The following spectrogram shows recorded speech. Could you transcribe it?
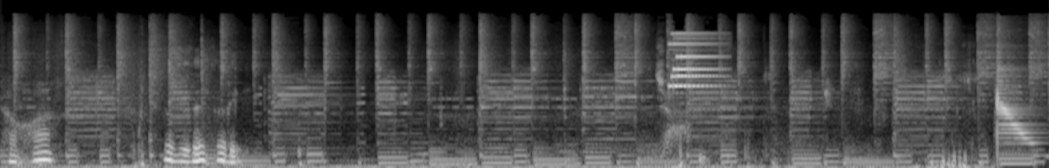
小花，兔子在这里。叫。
